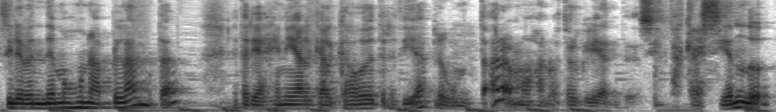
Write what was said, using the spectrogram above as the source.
Si le vendemos una planta, estaría genial que al cabo de tres días preguntáramos a nuestro cliente si está creciendo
